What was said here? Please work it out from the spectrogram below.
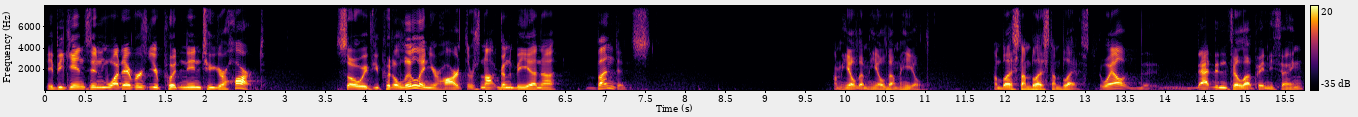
It begins in whatever you're putting into your heart. So if you put a little in your heart, there's not going to be an abundance. I'm healed, I'm healed, I'm healed. I'm blessed, I'm blessed, I'm blessed. Well, that didn't fill up anything.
